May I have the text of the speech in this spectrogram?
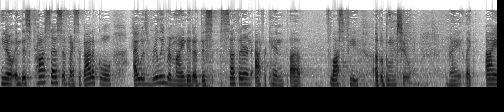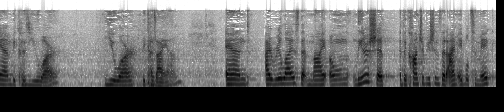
You know, in this process of my sabbatical, I was really reminded of this Southern African uh, philosophy of Ubuntu, right? Like, I am because you are, you are because I am. And I realized that my own leadership, the contributions that I'm able to make,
